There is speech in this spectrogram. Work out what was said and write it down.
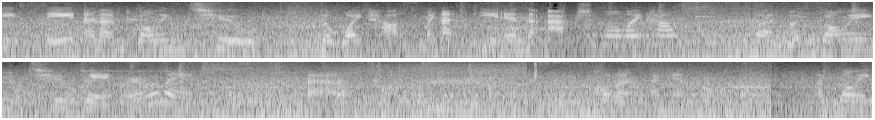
DC and I'm going to the White House. Might not be in the actual White House, but I'm going to, wait, where am I at? Hmm. Hold on a second. I'm going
